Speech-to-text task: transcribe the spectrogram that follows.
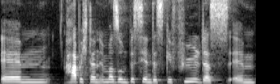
ähm, habe ich dann immer so ein bisschen das Gefühl, dass ähm,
